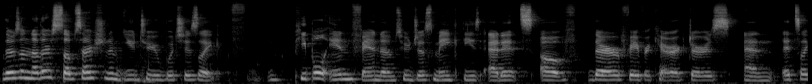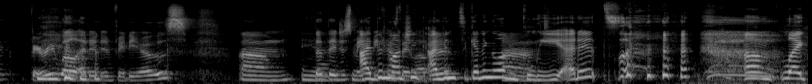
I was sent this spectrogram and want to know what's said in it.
There's another subsection of YouTube which is like f- people in fandoms who just make these edits of their favorite characters, and it's like very well edited videos. Um, Yeah. that they just make. I've been watching. I've been getting a lot of Um, Glee edits. um, like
